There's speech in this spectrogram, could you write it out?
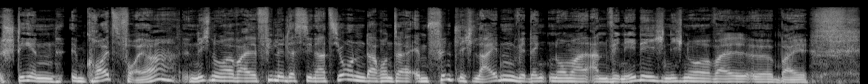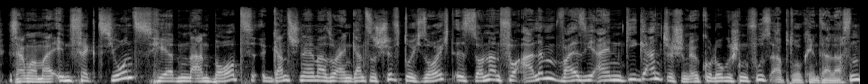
stehen im Kreuzfeuer. Nicht nur, weil viele Destinationen darunter empfindlich leiden. Wir denken nur mal an Venedig. Nicht nur, weil äh, bei, sagen wir mal, Infektionsherden an Bord ganz schnell mal so ein ganzes Schiff durchseucht ist, sondern vor allem, weil sie einen gigantischen ökologischen Fußabdruck hinterlassen.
